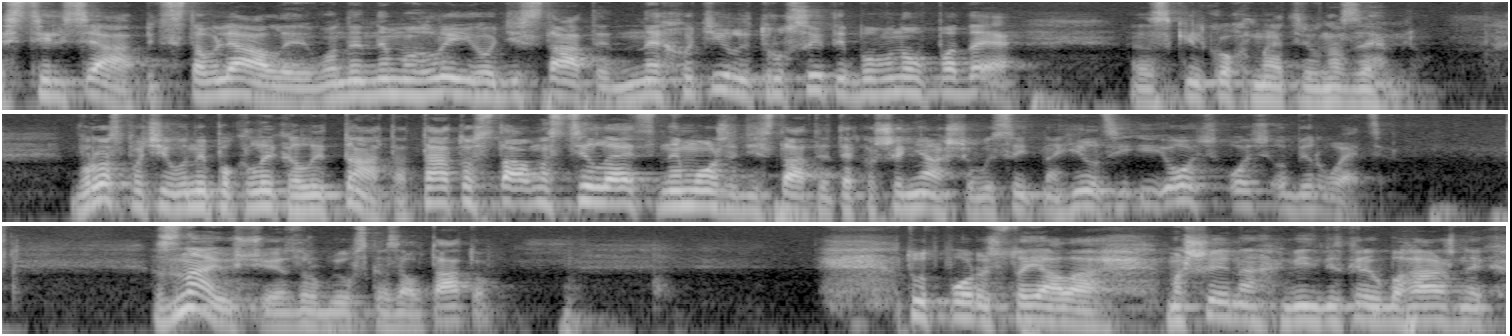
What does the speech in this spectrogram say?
стільця, підставляли, вони не могли його дістати, не хотіли трусити, бо воно впаде з кількох метрів на землю. В розпачі вони покликали тата. Тато став на стілець, не може дістати те кошеня, що висить на гілці, і ось ось обірветься. Знаю, що я зроблю, сказав тато. Тут поруч стояла машина, він відкрив багажник.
